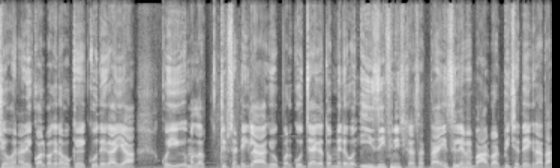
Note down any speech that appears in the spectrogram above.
जो है ना रिकॉल वगैरह होके कूदेगा या कोई मतलब टिप्स एंड टिक लगा के ऊपर कूद जाएगा तो मेरे को ईजी फिनिश कर सकता है, इसलिए मैं बार बार पीछे देख रहा था।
